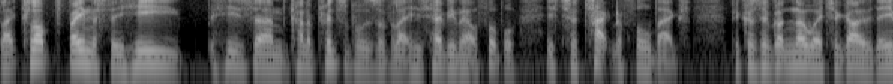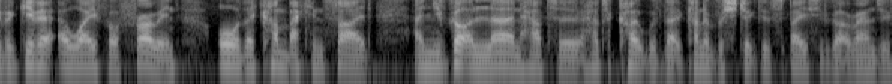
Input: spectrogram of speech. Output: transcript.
Like Klopp, famously, he his um, kind of principles of like his heavy metal football is to attack the fullbacks because they've got nowhere to go. They either give it away for a throw in or they come back inside, and you've got to learn how to how to cope with that kind of restricted space you've got around you.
